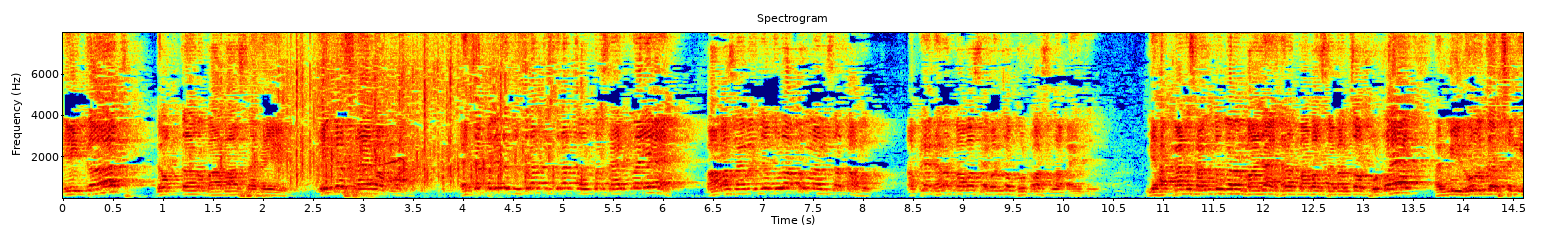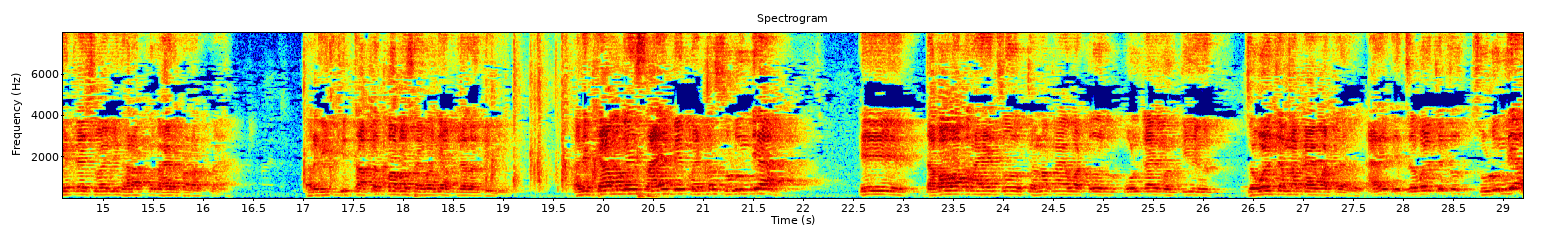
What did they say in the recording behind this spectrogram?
एकच डॉक्टर बाबासाहेब. एकच साहेब आपला. याच्यापर्यंत दुसरा तिसरा चौथा साहेब नाही आहे. बाबासाहेबांच्या मुळे आपण माणसात आहोत. आपल्या घरात बाबासाहेबांचा फोटो असला पाहिजे. मी हक्कानं सांगतो कारण माझ्या घरात बाबासाहेबांचा फोटो आहे आणि मी रोज दर्शन घेतल्याशिवाय मी घरात बाहेर पडत नाही. कारण इतकी ताकद बाबासाहेबांनी आपल्याला दिली. आणि त्यामुळे साहेब हे म्हणणं सोडून द्या. ते दबावात राहायचं त्यांना काय वाटल कोण काय म्हणतील जवळच्यांना काय वाटल? अरे ते जवळच्या सोडून द्या.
